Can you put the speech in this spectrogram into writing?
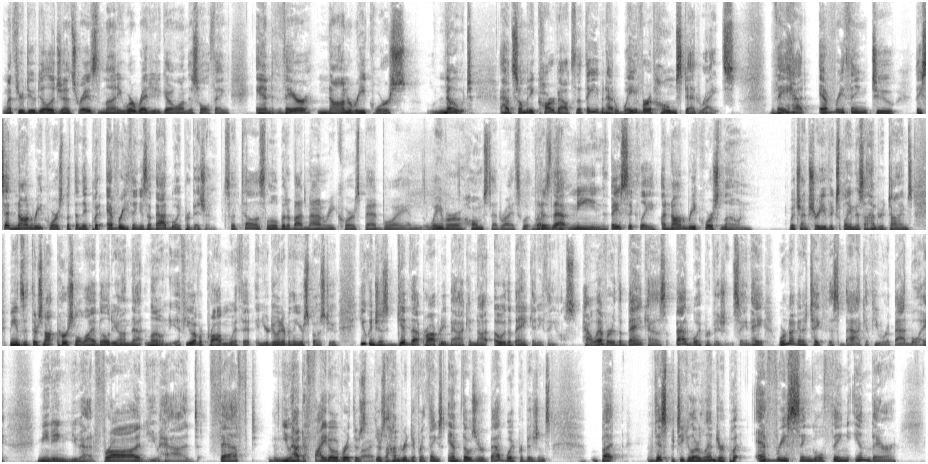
went through due diligence, raised the money. We're ready to go on this whole thing. And their non recourse note had so many carve outs that they even had waiver of homestead rights. They had everything to, they said non recourse, but then they put everything as a bad boy provision. So tell us a little bit about non recourse, bad boy, and waiver of homestead rights. What, what does that mean? Basically, a non recourse loan which I'm sure you've explained this a hundred times, means that there's not personal liability on that loan. If you have a problem with it and you're doing everything you're supposed to, you can just give that property back and not owe the bank anything else. However, the bank has bad boy provisions saying, hey, we're not going to take this back if you were a bad boy, meaning you had fraud, you had theft, mm-hmm. you had to fight over it. There's right. there's a hundred different things, and those are bad boy provisions. But this particular lender put every single thing in there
